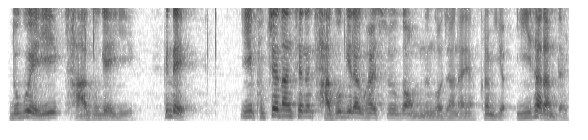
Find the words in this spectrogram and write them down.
누구의 이익? 자국의 이익. 근데 이 국제단체는 자국이라고 할 수가 없는 거잖아요. 그럼 이 사람들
